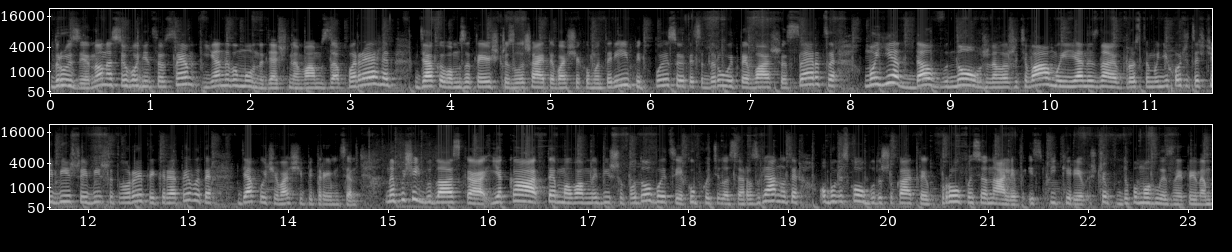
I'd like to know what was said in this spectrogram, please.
Друзі, ну на сьогодні це все. Я невимовно вдячна вам за перегляд. Дякую вам за те, що залишаєте ваші коментарі, підписуєтеся, даруєте ваше серце. Моє давно вже належить вам, і я не знаю, просто мені хочеться ще більше і більше творити і креативити, дякуючи вашій підтримці. Напишіть, будь ласка, яка тема вам найбільше подобається, яку б хотілося розглянути. Обов'язково буду шукати професіоналів і спікерів, щоб допомогли знайти нам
